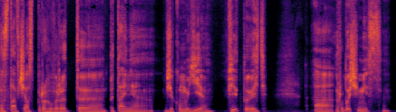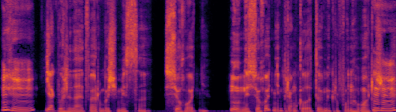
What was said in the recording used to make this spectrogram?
настав час проговорити питання, в якому є відповідь. А, Робоче місце. Угу. Як виглядає твоє робоче місце сьогодні? Ну, не сьогодні, прямо коли ти в мікрофон говориш. Угу.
